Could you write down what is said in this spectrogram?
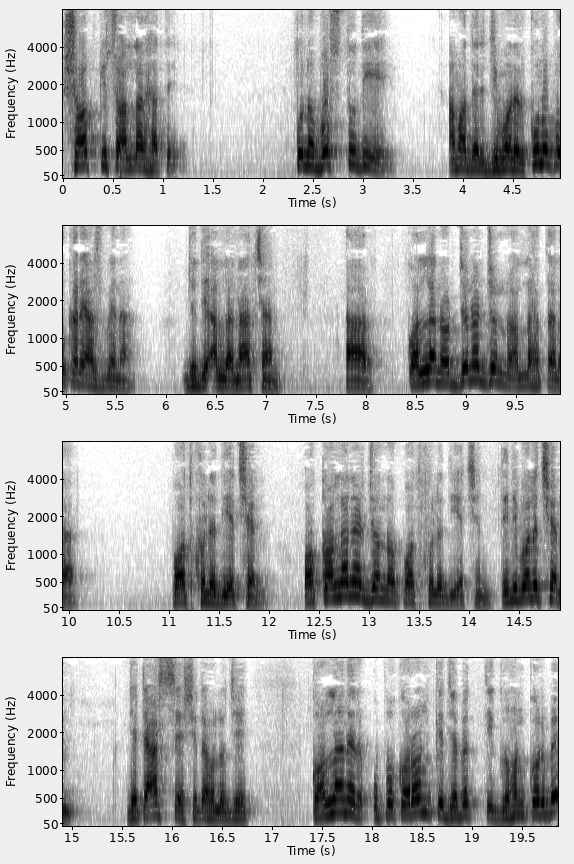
সব কিছু আল্লাহর হাতে। কোনো বস্তু দিয়ে আমাদের জীবনের কোনো প্রকারে আসবে না, যদি আল্লাহ না চান। আর কল্যাণ অর্জনের জন্য আল্লাহ তালা পথ খুলে দিয়েছেন। অকল্যাণের জন্য পথ খুলে দিয়েছেন। তিনি বলেছেন, যেটা আসছে সেটা হলো যে কল্যাণের উপকরণকে যে ব্যক্তি গ্রহণ করবে,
